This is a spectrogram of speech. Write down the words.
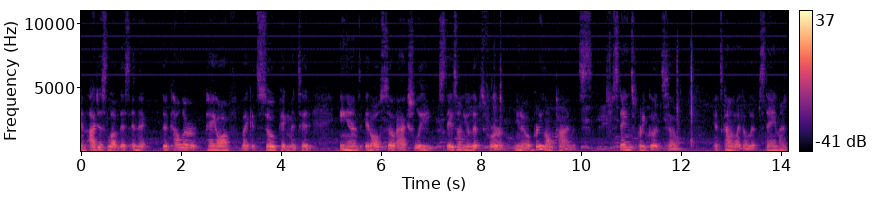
And I just love this. And the, the color payoff, like it's so pigmented. And it also actually stays on your lips for, you know, a pretty long time. It stains pretty good, so it's kind of like a lip stain, I'd,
